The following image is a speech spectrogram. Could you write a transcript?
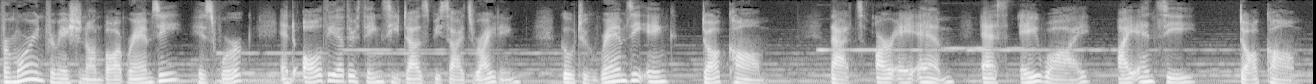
For more information on Bob Ramsay, his work, and all the other things he does besides writing, go to ramsayinc.com. That's R A M S A Y I N C.com.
